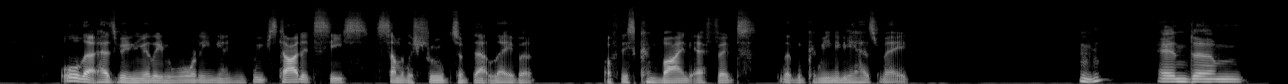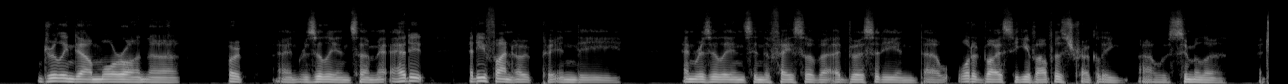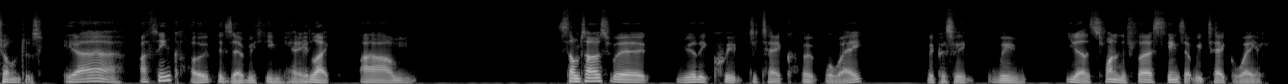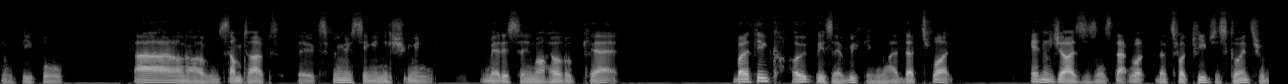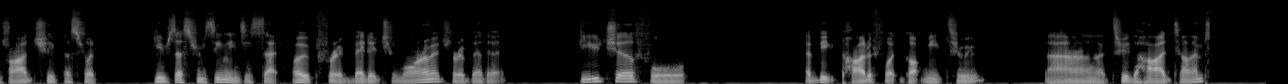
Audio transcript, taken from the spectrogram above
all that has been really rewarding, and we've started to see some of the fruits of that labor, of this combined effort that the community has made. Mm-hmm. And um, drilling down more on uh, hope and resilience, um, how do how do you find hope in the and resilience in the face of uh, adversity, and uh, what advice do you give others struggling uh, with similar challenges? Yeah, I think hope is everything. Hey, like um, sometimes we're really quick to take hope away because we we you know it's one of the first things that we take away from people. Um, sometimes they're experiencing an issue in medicine or healthcare, but I think hope is everything, right? That's what energizes us. That what that's what keeps us going through hardship. That's what gives us resilience. It's that hope for a better tomorrow, for a better future, for a big part of what got me through uh, through the hard times.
